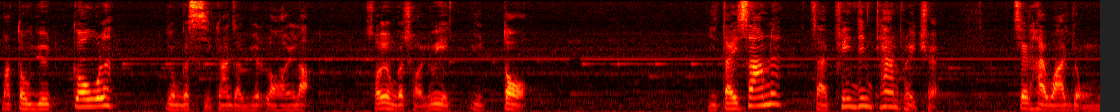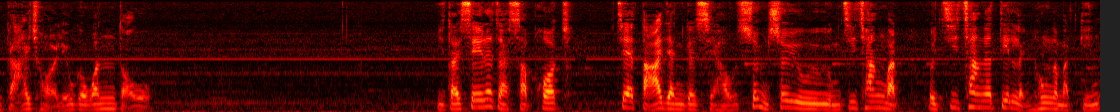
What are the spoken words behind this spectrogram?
密度越高咧，用嘅時間就越耐啦，所用嘅材料亦越多。而第三咧就係 printing temperature，即係話溶解材料嘅温度。而第四咧就係 support，即係打印嘅時候需唔需要用支撐物去支撐一啲零空嘅物件。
